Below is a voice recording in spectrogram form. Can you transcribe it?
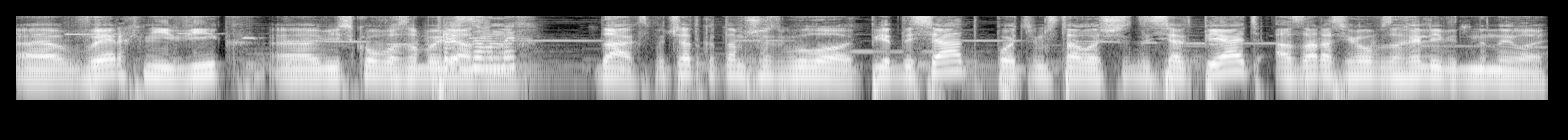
е, верхній вік е, військовозобов'язаних. Так, спочатку там щось було 50, потім стало 65, а зараз його взагалі відмінили.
